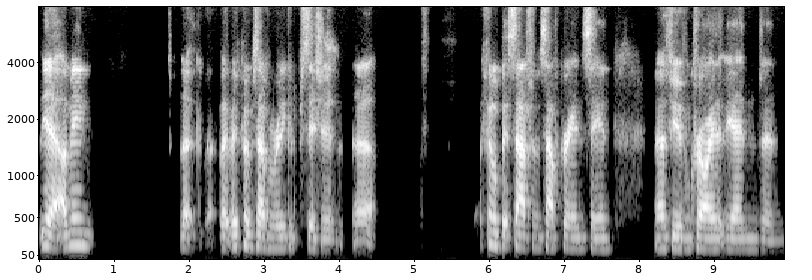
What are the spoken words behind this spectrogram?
yeah, I mean, look, they've put themselves in a really good position. Uh, I feel a bit sad for the South Koreans seeing a few of them crying at the end, and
